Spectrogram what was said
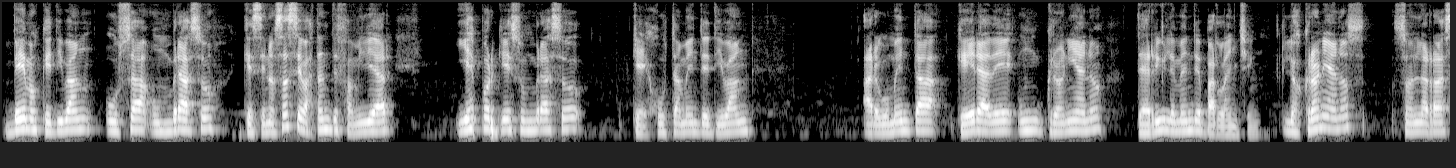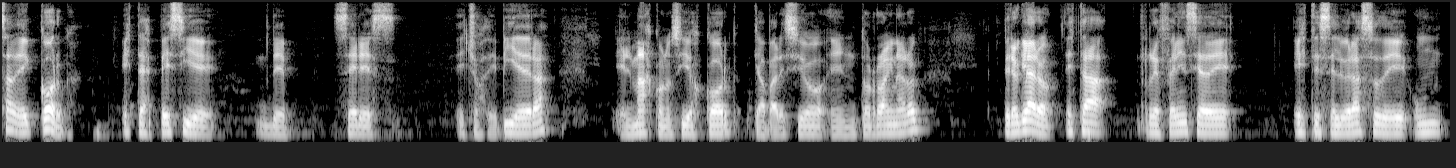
vemos que Tibán usa un brazo que se nos hace bastante familiar y es porque es un brazo que justamente Tibán argumenta que era de un croniano terriblemente parlanchín. Los cronianos son la raza de Korg, esta especie de seres hechos de piedra. El más conocido es Korg, que apareció en Thor Ragnarok. Pero claro, esta referencia de este es el brazo de un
